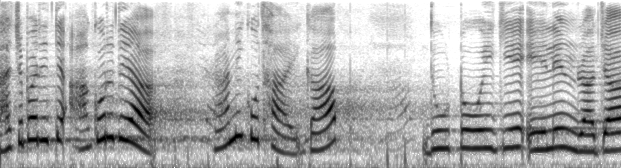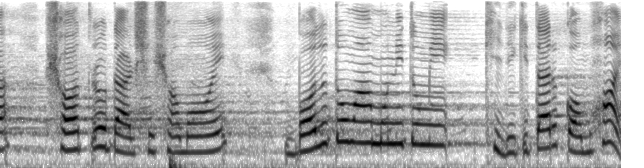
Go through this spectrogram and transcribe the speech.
রাজবাড়িতে আগর দেয়া রানী কোথায়, গাপ? দুটোই গিয়ে এলেন রাজা, সতেরোটার সে সময়। বলো তো মামনি, তুমি খিদে তার কম হয়?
